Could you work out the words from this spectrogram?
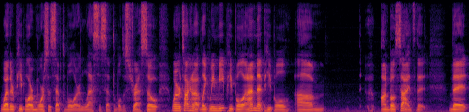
whether people are more susceptible or less susceptible to stress. So when we're talking about like we meet people, and I've met people um, on both sides that that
